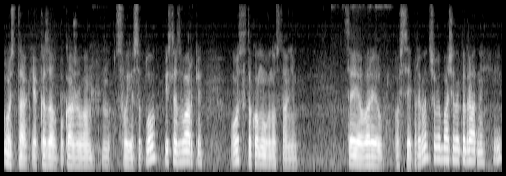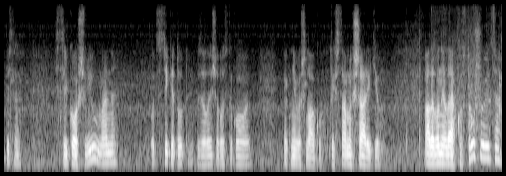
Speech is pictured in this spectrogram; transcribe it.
Ось так, як казав, покажу вам своє сопло після зварки. Ось в такому воно стані. Це я варив ось цей предмет, що ви бачили квадратний, і після стількох швів в мене от стільки тут залишилось такого, як ніби шлаку, тих самих шариків. Але вони легко струшуються.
